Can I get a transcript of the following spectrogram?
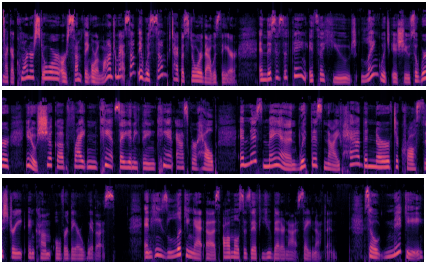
like a corner store or something or a laundromat some it was some type of store that was there. And this is the thing it's a huge language issue. So we're you know shook up frightened can't say anything can't ask for help. And this man with this knife had the nerve to cross the street and come over there with us. And he's looking at us almost as if you better not say nothing. So nikki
